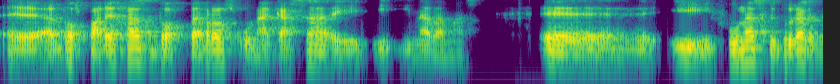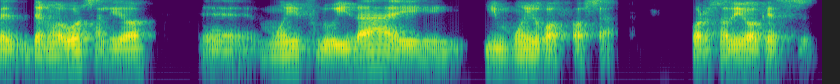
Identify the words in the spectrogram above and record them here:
eh, dos parejas, dos perros, una casa y, nada más. Eh, y fue una escritura que de, nuevo salió muy fluida y, muy gozosa. Por eso digo que es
